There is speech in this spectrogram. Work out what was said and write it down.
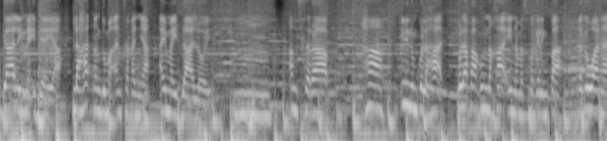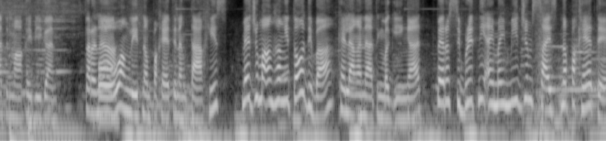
galing na ideya. Lahat ng dumaan sa kanya ay may daloy. Mmm, ang sarap. Ha, ininom ko lahat. Wala pa akong nakain na mas magaling pa. Nagawa natin mga kaibigan. Tara na. Oo, ang liit ng pakete ng takis. Medyo maanghang ito, di ba? Kailangan nating mag-ingat. Pero si Britney ay may medium-sized na pakete.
